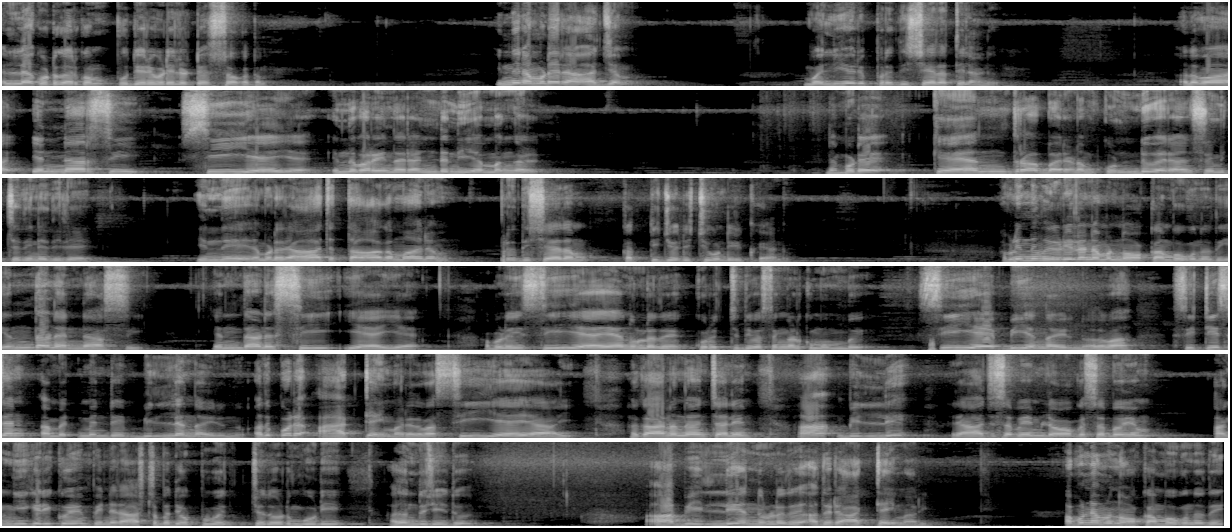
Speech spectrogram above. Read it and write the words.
എല്ലാ കൂട്ടുകാർക്കും പുതിയൊരു വീഡിയോയിലോട്ട് സ്വാഗതം. ഇന്ന് നമ്മുടെ രാജ്യം വലിയൊരു പ്രതിഷേധത്തിലാണ്. അഥവാ N R C C A A എന്ന് പറയുന്ന രണ്ട് നിയമങ്ങൾ നമ്മുടെ കേന്ദ്ര ഭരണം കൊണ്ടുവരാൻ ശ്രമിച്ചതിനെതിരെ ഇന്ന് നമ്മുടെ രാജ്യത്താകമാനം പ്രതിഷേധം കത്തിജ്വലിച്ചു കൊണ്ടിരിക്കുകയാണ് അപ്പോൾ ഇന്ന് വീഡിയോയിൽ നമ്മൾ നോക്കാൻ പോകുന്നത്. എന്താണ് എൻ ആർ സി എന്താണ് സി എ എ? അപ്പോൾ ഈ സി എ എ എന്നുള്ളത് കുറച്ച് ദിവസങ്ങൾക്ക് മുമ്പ് സി എ ബി എന്നായിരുന്നു അഥവാ സിറ്റിസൺ അമെൻമെന്റ് ബില്ലെന്നായിരുന്നു എന്നായിരുന്നു. ഒരു ആക്റ്റായി മാറി അഥവാ സി എ ആയി അത് കാരണം എന്താണെന്ന് വെച്ചാൽ ആ ബില്ല് രാജ്യസഭയും ലോകസഭയും അംഗീകരിക്കുകയും പിന്നെ രാഷ്ട്രപതി ഒപ്പുവെച്ചതോടും കൂടി അതെന്തു ചെയ്തു? ആ ബില്ല് എന്നുള്ളത് അതൊരു ആക്റ്റായി മാറി അപ്പോൾ നമ്മൾ നോക്കാൻ പോകുന്നത്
